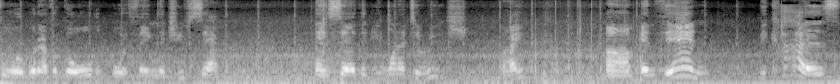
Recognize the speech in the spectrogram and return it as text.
for whatever goal or thing that you've set and said that you wanted to reach, right? Um, and then because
